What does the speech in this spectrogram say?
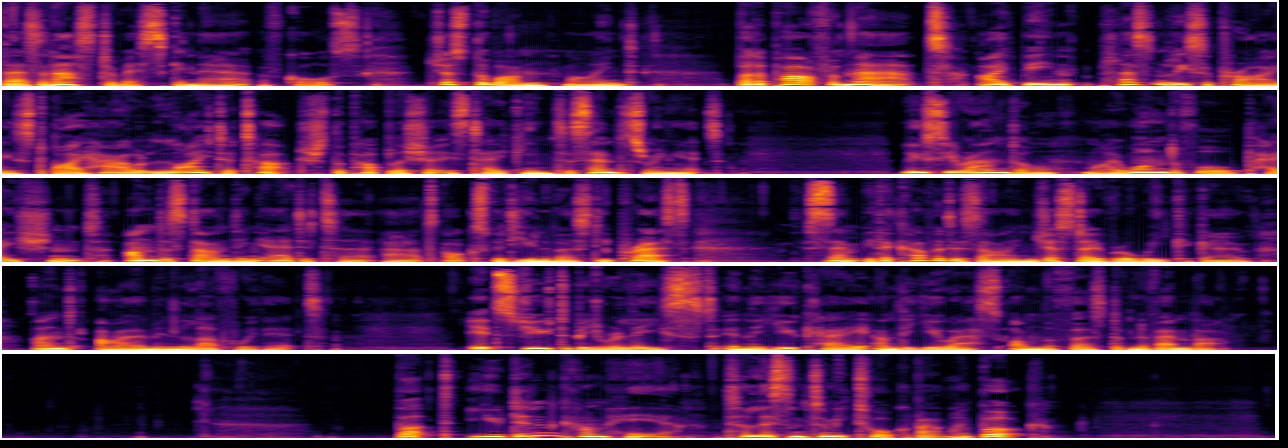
There's an asterisk in there, of course, just the one, mind. But apart from that, I've been pleasantly surprised by how light a touch the publisher is taking to censoring it. Lucy Randall, my wonderful, patient, understanding editor at Oxford University Press, sent me the cover design just over a week ago, and I am in love with it. It's due to be released in the UK and the US on the 1st of November. But you didn't come here to listen to me talk about my book.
